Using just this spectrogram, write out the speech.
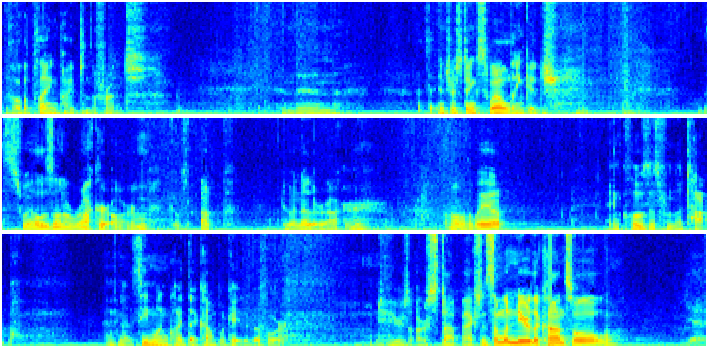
with all the playing pipes in the front. And then that's an interesting swell linkage. The swell is on a rocker arm, goes up to another rocker, all the way up, and closes from the top. I've not seen one quite that complicated before. Here's our stop action. Someone near the console. Yes.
